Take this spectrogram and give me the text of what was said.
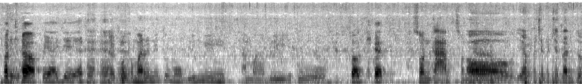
Pakai HP aja ya. nah, gue kemarin itu mau beli mic sama beli itu Shortcut. sound card sound card Oh, yang pecet-pecetan itu.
